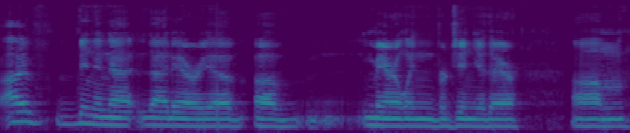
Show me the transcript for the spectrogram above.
I've been in that that area of, of Maryland, Virginia. There, um,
